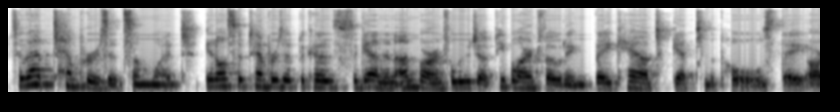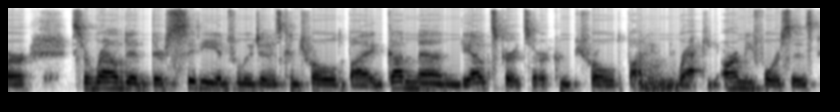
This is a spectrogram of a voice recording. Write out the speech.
So that tempers it somewhat. It also tempers it because, again, in Anbar and Fallujah, people aren't voting. They can't get to the polls. They are surrounded. Their city in Fallujah is controlled by gunmen. The outskirts are controlled by Iraqi army forces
